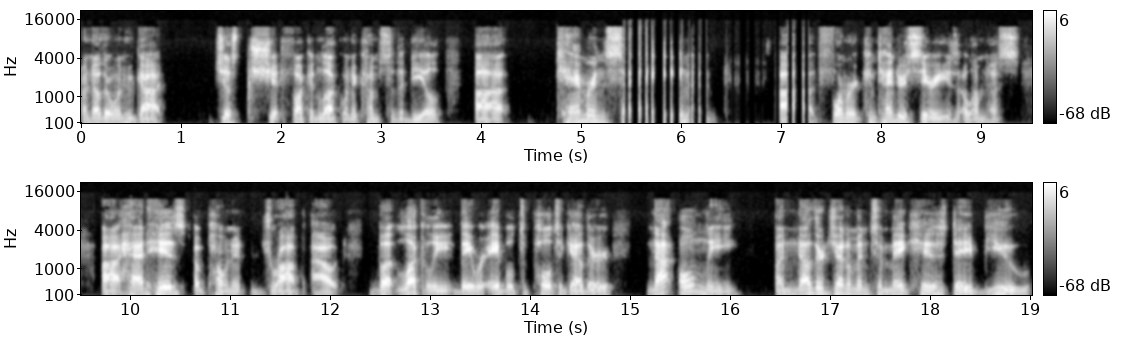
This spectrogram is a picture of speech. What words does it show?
another one who got just shit fucking luck when it comes to the deal. Uh, Cameron Saaiman, uh, former Contender Series alumnus, uh, had his opponent drop out, but luckily they were able to pull together not only another gentleman to make his debut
